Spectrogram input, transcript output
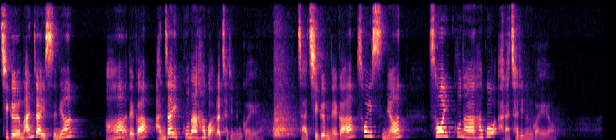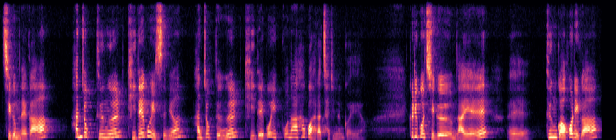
지금 앉아 있으면 아, 내가 앉아 있구나 하고 알아차리는 거예요. 자, 지금 내가 서 있으면 서 있구나 하고 알아차리는 거예요. 지금 내가 한쪽 등을 기대고 있으면 한쪽 등을 기대고 있구나 하고 알아차리는 거예요. 그리고 지금 나의 예, 등과 허리가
